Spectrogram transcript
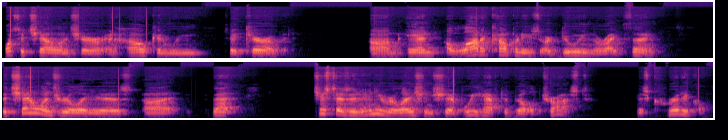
what's the challenge here and how can we take care of it? Um, and a lot of companies are doing the right thing. The challenge really is uh, that just as in any relationship, we have to build trust. It's critical.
